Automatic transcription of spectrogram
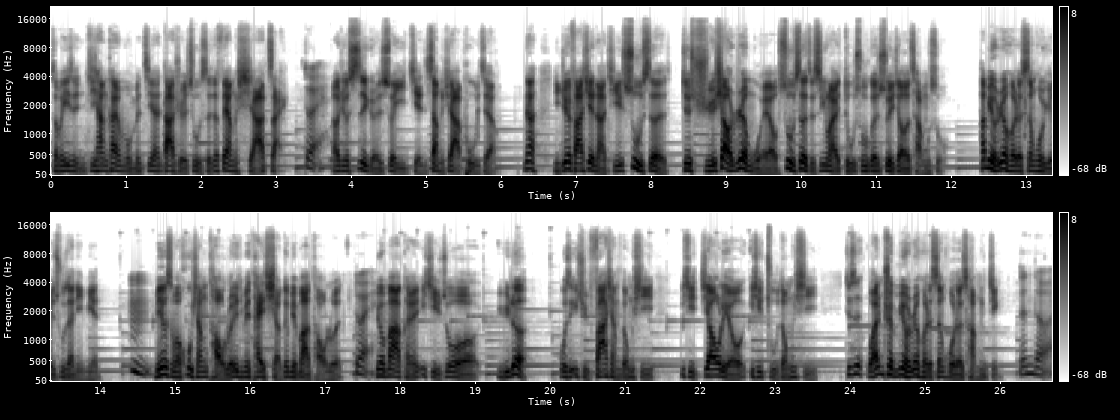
什么意思？你经常看，我们之前的大学宿舍都非常狭窄，对，然后就四个人睡一间，上下铺这样。那你就会发现啊，其实宿舍就学校认为哦，宿舍只是用来读书跟睡觉的场所，它没有任何的生活元素在里面，嗯。没有什么互相讨论，因为里面太小，更没有办法讨论，对，没有办法可能一起做娱乐，或者一起发想东西，一起交流，一起煮东西，就是完全没有任何的生活的场景。真的，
